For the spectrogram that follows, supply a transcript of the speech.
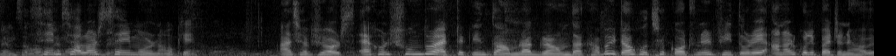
same salwar same salwar same ওড়না ওকে আচ্ছা ভিউয়ার্স এখন সুন্দর একটা কিন্তু আমরা গ্রাউন্ড দেখাবো। এটা হচ্ছে কটনের ভিতরে আনারকলি প্যাটার্নে হবে।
